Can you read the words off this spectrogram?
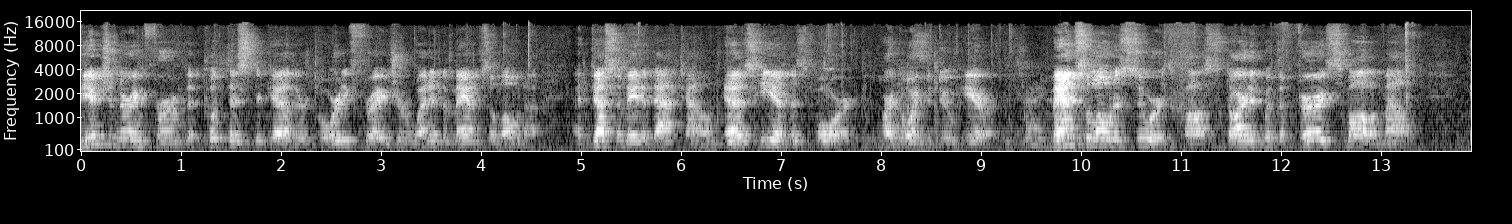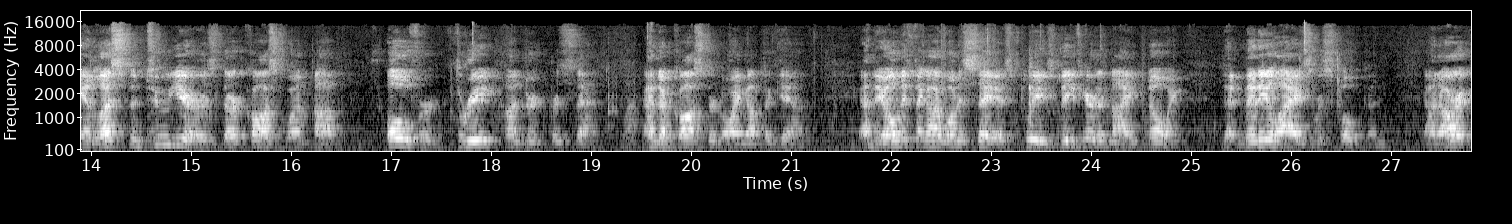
The engineering firm that put this together, Gordy Frazier, went into Mancelona and decimated that town, as he and this board are going to do here. Mancelona sewers cost started with a very small amount. In less than two years, their cost went up over three hundred percent. And their costs are going up again. And the only thing I want to say is, please, leave here tonight knowing that many lives were spoken. And our,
